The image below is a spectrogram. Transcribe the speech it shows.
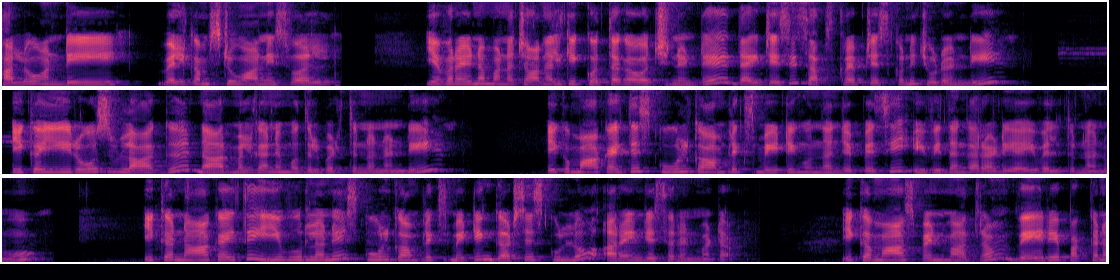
హలో అండి. వెల్కమ్స్ టు వాణిస్వల్ ఎవరైనా మన ఛానల్కి కొత్తగా వచ్చినంటే దయచేసి సబ్స్క్రైబ్ చేసుకొని చూడండి. ఇక ఈరోజు వ్లాగ్ నార్మల్గానే మొదలు పెడుతున్నానండి. ఇక మాకైతే స్కూల్ కాంప్లెక్స్ మీటింగ్ ఉందని చెప్పేసి ఈ విధంగా రెడీ అయ్యి వెళ్తున్నాను. ఇక నాకైతే ఈ ఊర్లోనే స్కూల్ కాంప్లెక్స్ మీటింగ్ గడ్సే స్కూల్లో అరేంజ్ చేశారనమాట ఇక మా హస్బెండ్ మాత్రం వేరే పక్కన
